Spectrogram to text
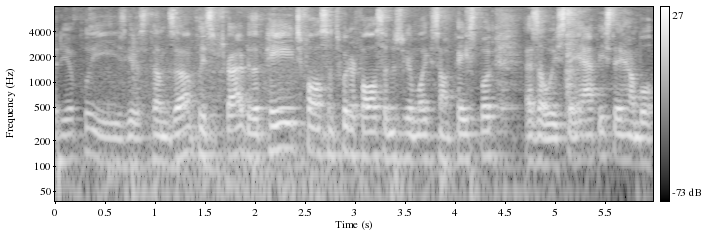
video, please give us a thumbs up. Please subscribe to the page. Follow us on Twitter. Follow us on Instagram. Like us on Facebook. As always, stay happy, stay humble.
